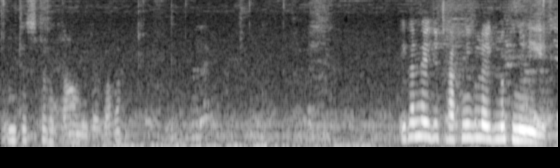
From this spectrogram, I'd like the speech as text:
পঞ্চাশ টাকা দাম এটা বাবা। এখানে এই যে ছাকনিগুলো এগুলো কিনে নিয়ে গেছে।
